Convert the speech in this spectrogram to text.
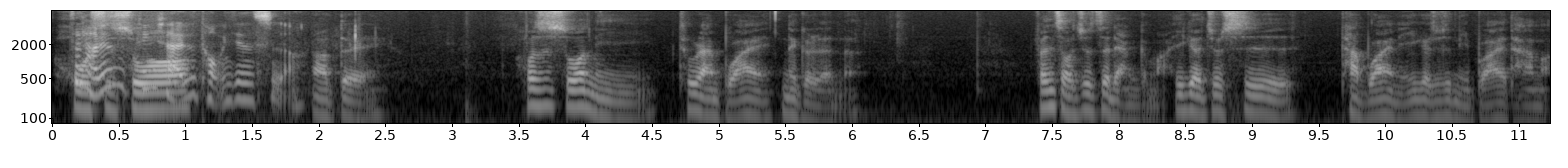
或是说听起来是同一件事啊。啊，对。或是说你突然不爱那个人了，分手就这两个嘛，一个就是他不爱你，一个就是你不爱他嘛。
